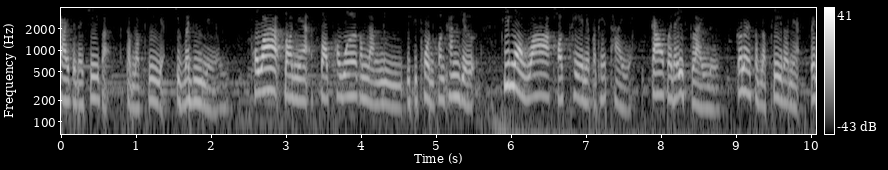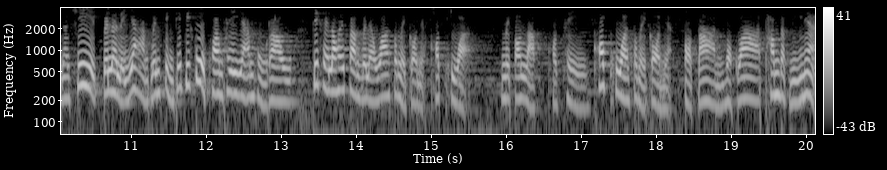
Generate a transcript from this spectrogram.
กลายเป็นอาชีพอะสำหรับพี่อะคิดว่าดีแล้ว เพราะว่าตอนนี้ซอฟต์พาวเวอร์กำลังมีอิทธิพลค่อนข้างเยอะ พี่มองว่าคอสเพลย์ในประเทศไทยก้าวไปได้อีกไกลเลย ก็เลยสำหรับพี่เราเนี่ยเป็นอาชีพเป็นหลาย ๆ อย่าง เป็นสิ่งที่พิสูจน์ความพยายามของเราพี่เคยเล่าให้ฟังไปแล้วว่าสมัยก่อนเนี่ยครอบครัว ไม่ต้อนรับคอสเพลย์ครอบครัวสมัยก่อนเนี่ยต่อต้านบอกว่าทำแบบนี้เนี่ย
